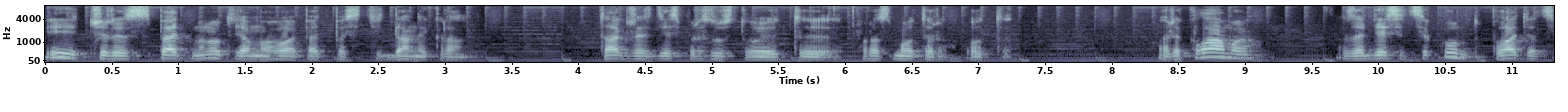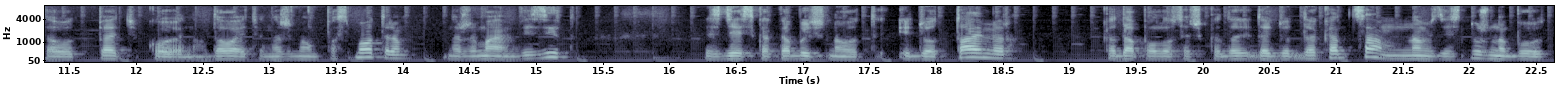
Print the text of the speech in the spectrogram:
И через 5 минут я могу опять посетить данный экран. Также здесь присутствует э, просмотр от рекламы. За 10 секунд платится вот 5 коинов. Давайте нажмем посмотрим. Нажимаем визит. Здесь, как обычно, вот идет таймер. Когда полосочка дойдет до конца, нам здесь нужно будет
